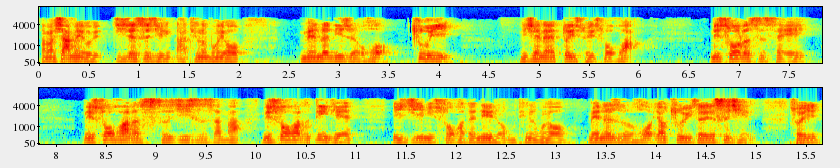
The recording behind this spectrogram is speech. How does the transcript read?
那么下面有几件事情啊，听众朋友，免得你惹祸，注意你现在对谁说话，你说的是谁，你说话的时机是什么，你说话的地点。以及你说话的内容，听众朋友，免得惹祸，要注意这些事情。所以，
